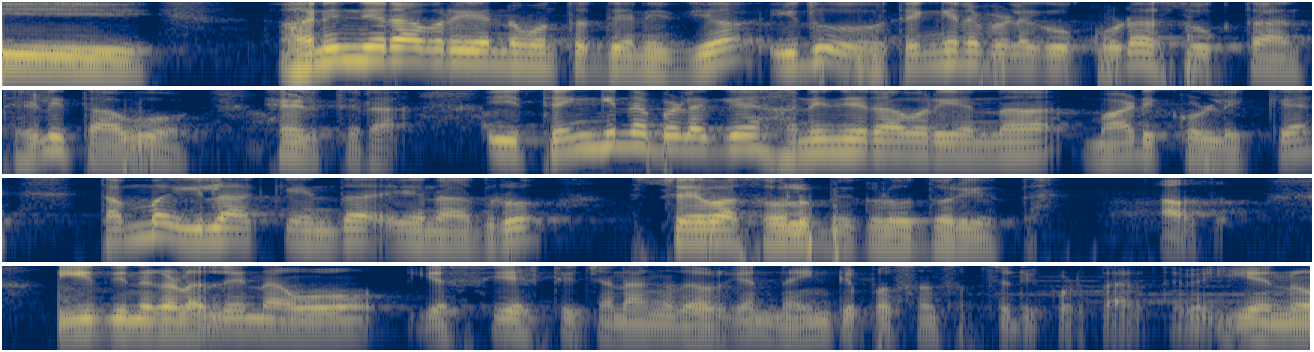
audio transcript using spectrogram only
ಈ ಹನಿ ನೀರಾವರಿ ಎನ್ನುವಂಥದ್ದು ಏನಿದೆಯೋ ಇದು ತೆಂಗಿನ ಬೆಳೆಗೂ ಕೂಡ ಸೂಕ್ತ ಅಂತ ಹೇಳಿ ತಾವು ಹೇಳ್ತೀರಾ. ಈ ತೆಂಗಿನ ಬೆಳೆಗೆ ಹನಿ ನೀರಾವರಿಯನ್ನು ಮಾಡಿಕೊಳ್ಳಿಕ್ಕೆ ತಮ್ಮ ಇಲಾಖೆಯಿಂದ ಏನಾದರೂ ಸೇವಾ ಸೌಲಭ್ಯಗಳು ದೊರೆಯುತ್ತೆ? ಹೌದು. ಈ ದಿನಗಳಲ್ಲಿ ನಾವು ಎಸ್ ಸಿ ಎಸ್ ಟಿ ಜನಾಂಗದವರಿಗೆ ನೈಂಟಿ ಪರ್ಸೆಂಟ್ ಸಬ್ಸಿಡಿ ಕೊಡ್ತಾ ಇರ್ತೇವೆ. ಏನು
